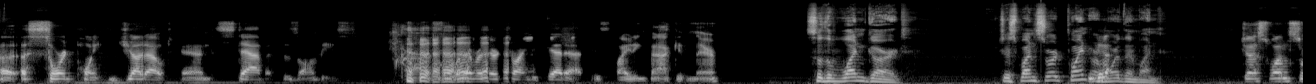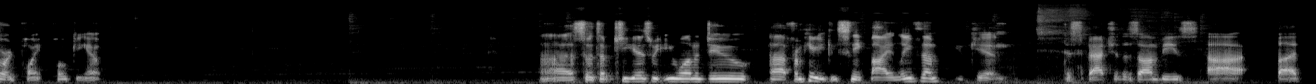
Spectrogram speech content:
a, a sword point jut out and stab at the zombies. Uh, so whatever they're trying to get at is fighting back in there. So the one guard, just one sword point or Yeah. more than one? Just one sword point poking out. Uh, so it's up to you guys what you want to do. Uh, from here, you can sneak by and leave them. You can dispatch of the zombies, uh, but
